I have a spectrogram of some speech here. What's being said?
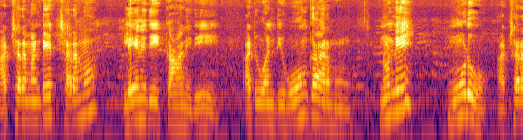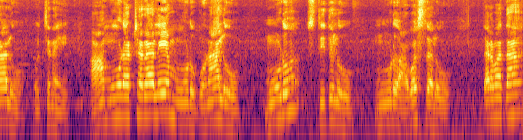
అక్షరం అంటే క్షరము లేనిది కానిది. అటువంటి ఓంకారము నుండి మూడు అక్షరాలు వచ్చినాయి. ఆ మూడు అక్షరాలే మూడు గుణాలు మూడు స్థితులు మూడు అవస్థలు. తర్వాత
